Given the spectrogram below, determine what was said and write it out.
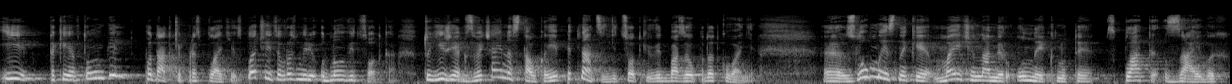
і такий автомобіль, податки при сплаті, сплачується в розмірі 1%. Тоді ж як звичайна ставка є 15% від бази оподаткування. Е, Зловмисники, маючи намір уникнути сплати зайвих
